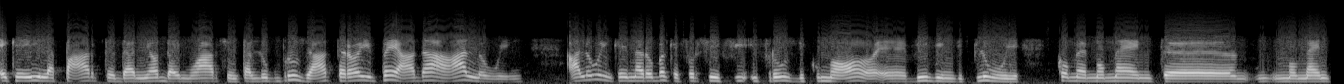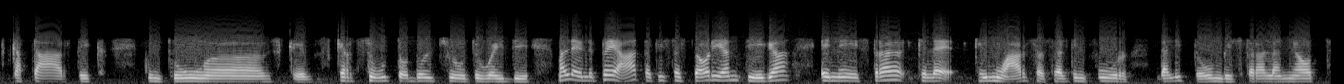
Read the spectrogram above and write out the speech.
e che la parte da Gnodda e Muarci in Talluc Brusat, però è peada a Halloween. Halloween che è una roba che forse i, fi, i frus di Cumò eh, vivono di più come momento, eh, moment catartico, con un uh, scherzuto, dolciuto, vuoi dire. Ma lei è beata, questa storia antica e nostra, che, lei, che i muarsa saltano fuori dalle tombe, fra la notte,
